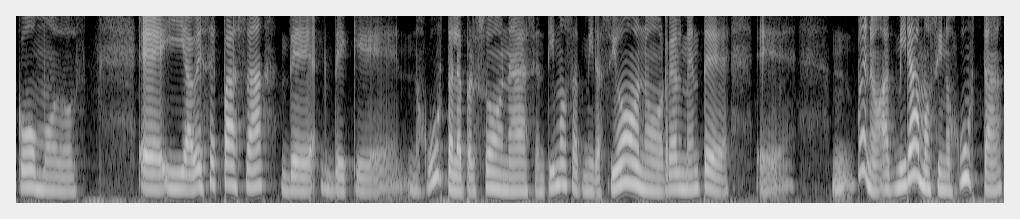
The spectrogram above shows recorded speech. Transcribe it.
cómodos. Eh, y a veces pasa de, que nos gusta la persona, sentimos admiración o realmente, eh, bueno, admiramos y nos gusta,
